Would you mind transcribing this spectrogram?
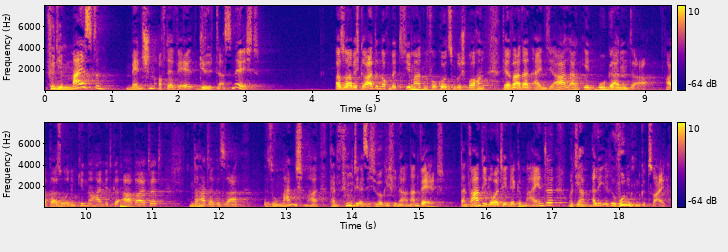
Für die meisten Menschen auf der Welt gilt das nicht. Also habe ich gerade noch mit jemandem vor kurzem gesprochen, der war dann ein Jahr lang in Uganda, hat da so in einem Kinderheim mitgearbeitet und dann hat er gesagt, so manchmal, dann fühlte er sich wirklich wie in einer anderen Welt. Dann waren die Leute in der Gemeinde und die haben alle ihre Wunden gezeigt.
